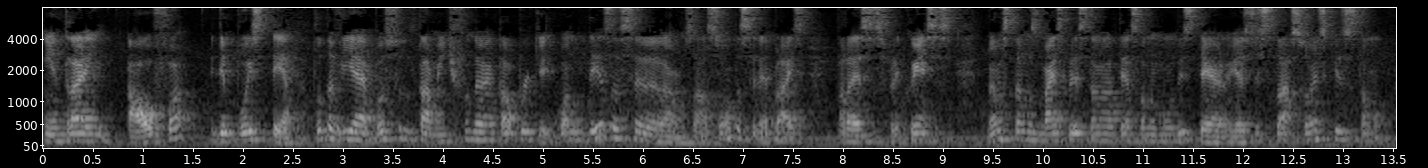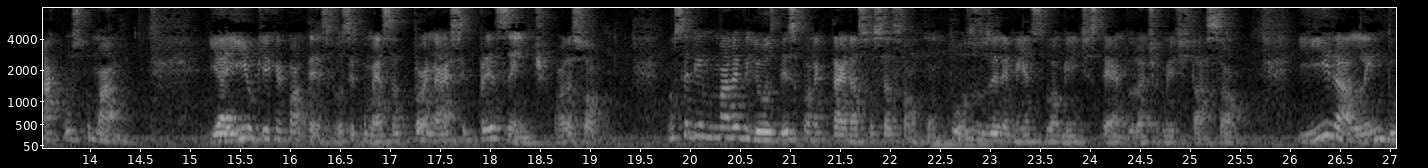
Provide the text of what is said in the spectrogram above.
entrar em alfa e depois teta. Todavia é absolutamente fundamental porque quando desaceleramos as ondas cerebrais para essas frequências, não estamos mais prestando atenção no mundo externo e as distrações que estão acostumados. E aí o que, que acontece? Você começa a tornar-se presente. Olha só. Não seria maravilhoso desconectar da associação com todos os elementos do ambiente externo durante a meditação e ir além do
